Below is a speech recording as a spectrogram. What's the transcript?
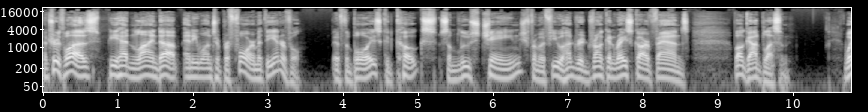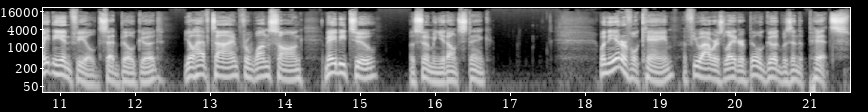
and truth was, he hadn't lined up anyone to perform at the interval. If the boys could coax some loose change from a few hundred drunken race car fans, well, God bless bless 'em. Wait in the infield, said Bill Goode. You'll have time for one song, maybe two, assuming you don't stink. When the interval came, a few hours later, Bill Goode was in the pits,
